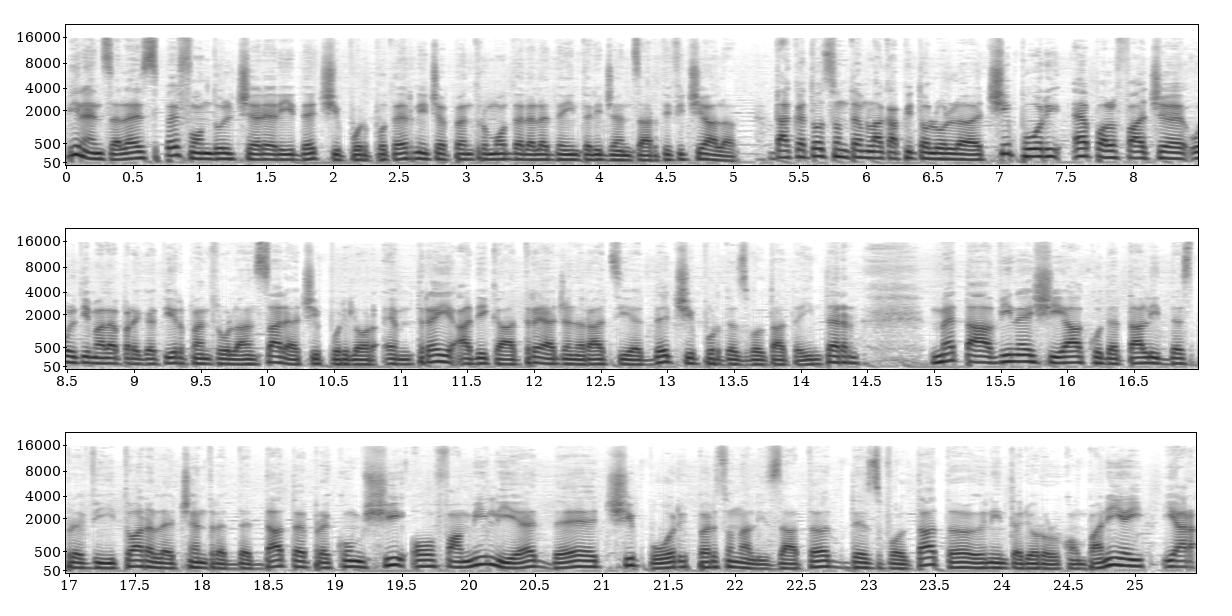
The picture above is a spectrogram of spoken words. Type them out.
bineînțeles pe fondul cererii de chipuri puternice pentru modelele de inteligență artificială. Dacă tot suntem la capitolul chipuri, Apple face ultimele pregătiri pentru lansarea chipurilor M3, adică a treia generație de chipuri dezvoltate intern. Meta vine și ea cu detalii despre viitoarele centre de date, precum și o familie de chipuri personalizată dezvoltată în interiorul companiei, iar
